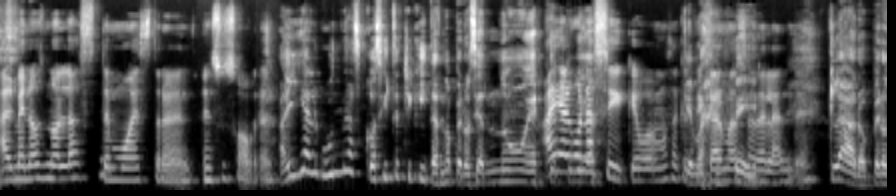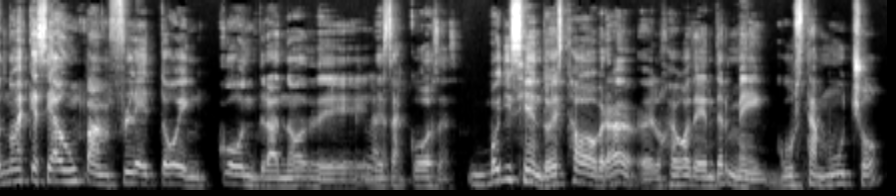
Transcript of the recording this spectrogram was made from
Al menos no las demuestra en, sus obras. Hay algunas cositas chiquitas, ¿no? Pero o sea, no es que Hay algunas sí que vamos a criticar más adelante. Claro, pero no es que sea un panfleto en contra, ¿no? De, Claro. de esas cosas. Voy diciendo, esta obra, el juego de Ender, me gusta mucho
